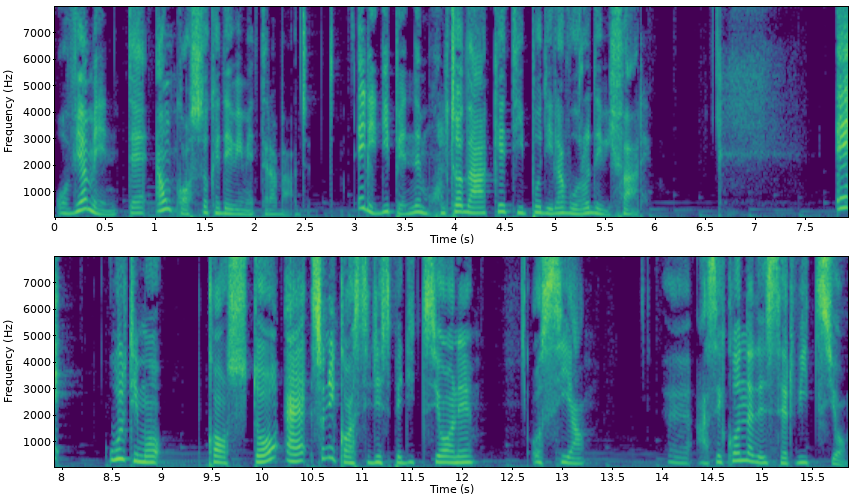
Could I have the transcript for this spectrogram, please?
ovviamente è un costo che devi mettere a budget. E lì dipende molto da che tipo di lavoro devi fare. E ultimo costo è, sono i costi di spedizione, ossia eh, a seconda del servizio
